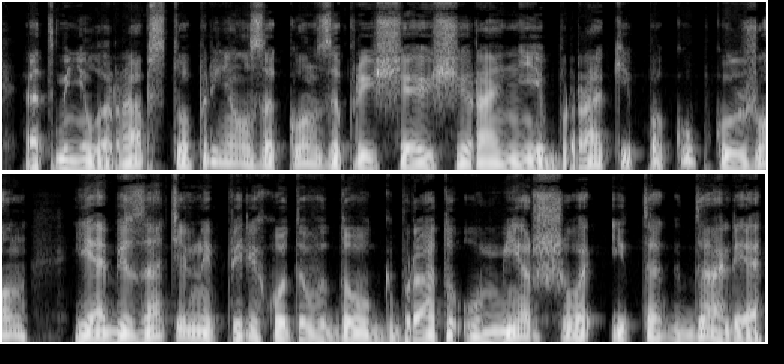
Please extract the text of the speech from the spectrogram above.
– отменил рабство, принял закон, запрещающий ранние браки, покупку жен и обязательный переход вдов к брату умершего и так далее.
